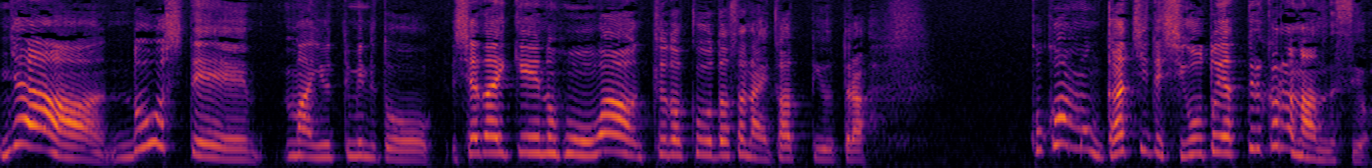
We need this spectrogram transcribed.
じゃあどうしてまあ言ってみると社大系の方は許諾を出さないかって言ったらここはもうガチで仕事やってるからなんですよ。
